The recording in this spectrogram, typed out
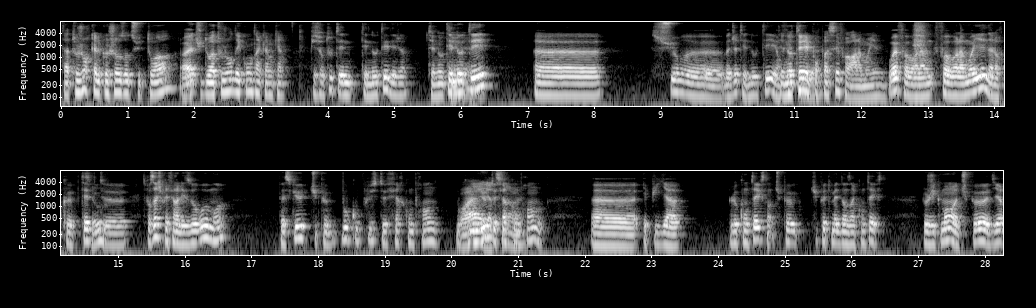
t'as toujours quelque chose au-dessus de toi. Ouais. Et tu dois toujours des comptes à quelqu'un. Puis surtout, t'es, t'es noté déjà. T'es noté. T'es noté. euh, sur. euh, bah, déjà, t'es noté. T'es noté et euh, pour passer, faut avoir la moyenne. Ouais, faut avoir la, faut avoir la moyenne, alors que peut-être. C'est euh, C'est pour ça que je préfère les oraux, moi. Parce que tu peux beaucoup plus te faire comprendre, beaucoup Ouais, mieux te ça, faire ouais. comprendre. Euh, et puis il y a le contexte, hein, tu peux, tu peux te mettre dans un contexte. Logiquement, tu peux dire,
